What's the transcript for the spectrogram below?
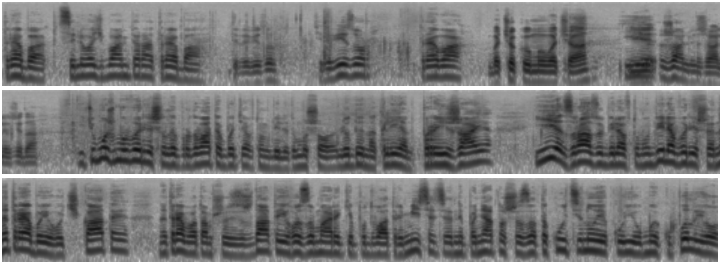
треба підсилювач бампера, треба Телевізор, телевізор, треба бачок умивача і, і жалюзі. жалюзі, да. І чому ж ми вирішили продавати биті автомобілі? Тому що людина, клієнт приїжджає і зразу біля автомобіля вирішує, не треба його чекати, не треба там щось ждати його з Америки по 2-3 місяці. Непонятно, що за таку ціну, яку ми купили його,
